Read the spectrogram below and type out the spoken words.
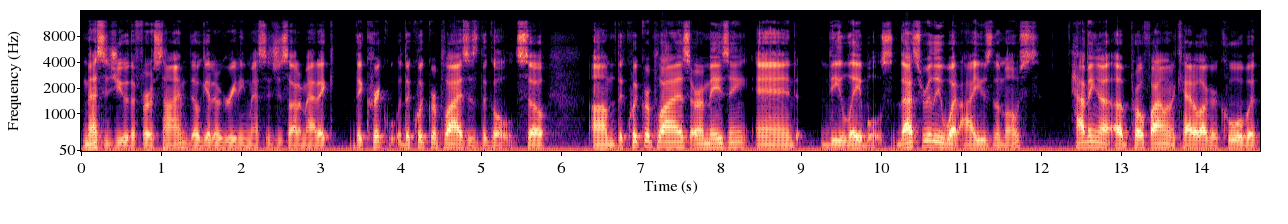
message you the first time, they'll get a greeting message. It's automatic. The quick the quick replies is the gold. So um, the quick replies are amazing, and the labels. That's really what I use the most. Having a, a profile and a catalog are cool, but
